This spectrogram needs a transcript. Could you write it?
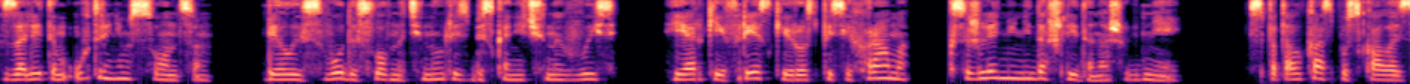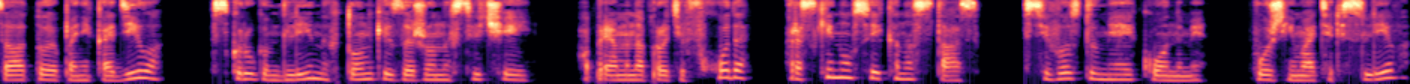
залитым утренним солнцем. Белые своды словно тянулись бесконечную ввысь. Яркие фрески и росписи храма, к сожалению, не дошли до наших дней. С потолка спускалось золотое паникадило с кругом длинных тонких зажженных свечей, а прямо напротив входа раскинулся иконостас, всего с двумя иконами — Божьей Матери слева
